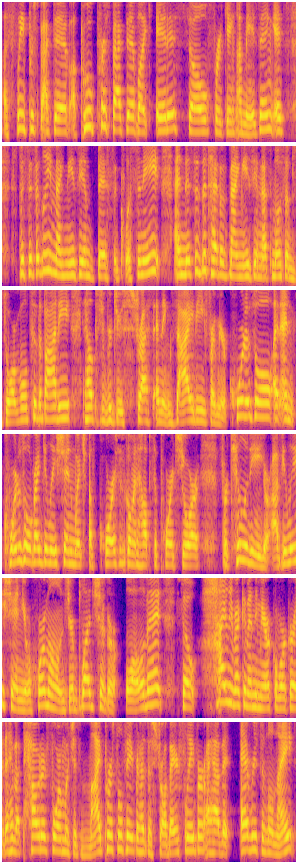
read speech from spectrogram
a sleep perspective, a poop perspective, like it is so freaking amazing. It's specifically magnesium bisglycinate. And this is the type of magnesium that's most absorbable to the body. It helps you reduce stress and anxiety from your cortisol and, and cortisol regulation, which of course is going to help support your fertility, your ovulation, your hormones, your blood sugar, all of it. So highly recommend the Miracle Worker. They have a powdered form, which is my personal favorite, it has a strawberry flavor. I have it every single night.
